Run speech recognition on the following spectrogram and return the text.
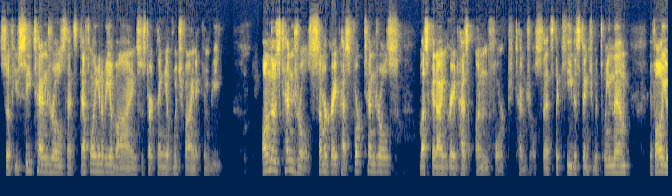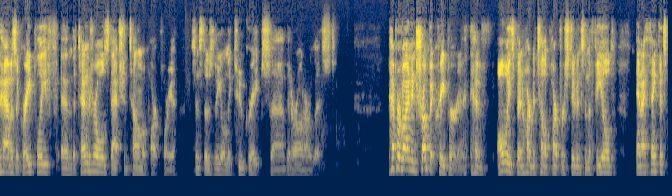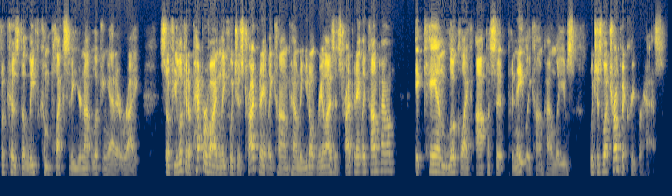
So if you see tendrils, that's definitely going to be a vine. So start thinking of which vine it can be. On those tendrils, summer grape has forked tendrils, muscadine grape has unforked tendrils. So that's the key distinction between them. If all you have is a grape leaf and the tendrils, that should tell them apart for you, since those are the only two grapes uh, that are on our list. Peppervine and trumpet creeper have always been hard to tell apart for students in the field, and I think it's because the leaf complexity, you're not looking at it right. So if you look at a peppervine leaf, which is tripinnately compound, and you don't realize it's tripinnately compound, it can look like opposite pinnately compound leaves, which is what trumpet creeper has.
